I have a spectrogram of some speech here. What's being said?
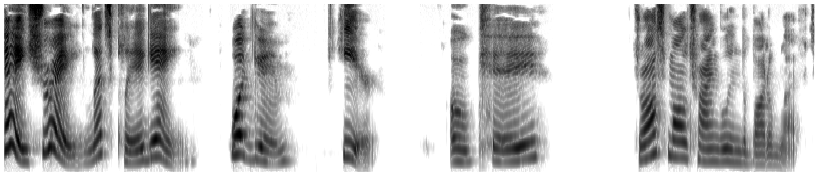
Hey, Shrey, let's play a game. What game? Here, Okay. draw a small triangle in the bottom left.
